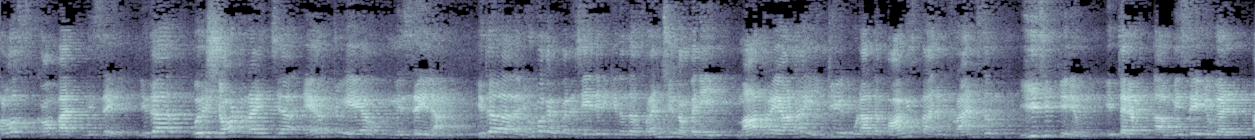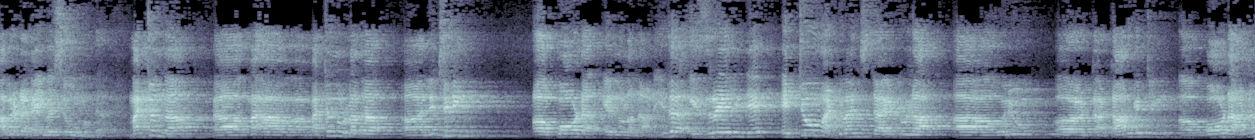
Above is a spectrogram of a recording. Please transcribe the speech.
close compact missile ഇത് ഒരു short range air to air മിസൈലാണ് ഇത് രൂപകൽപ്പന ചെയ്തിരിക്കുന്നത് ഫ്രഞ്ച് കമ്പനി മാത്രയാണ്. ഇന്ത്യയെ കൂടാതെ പാകിസ്ഥാനും ഫ്രാൻസും ഈജിപ്തിനും ഇത്തരം മിസൈലുകൾ അവരുടെ കൈവശവുമുണ്ട്. മറ്റൊന്ന് മറ്റൊന്നുള്ളത് ലിറ്റനിങ് പോഡ് എന്നുള്ളതാണ്. ഇത് ഇസ്രയേലിന്റെ ഏറ്റവും അഡ്വാൻസ്ഡ് ആയിട്ടുള്ള ഒരു ടാർഗറ്റിംഗ് കോഡാണ്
